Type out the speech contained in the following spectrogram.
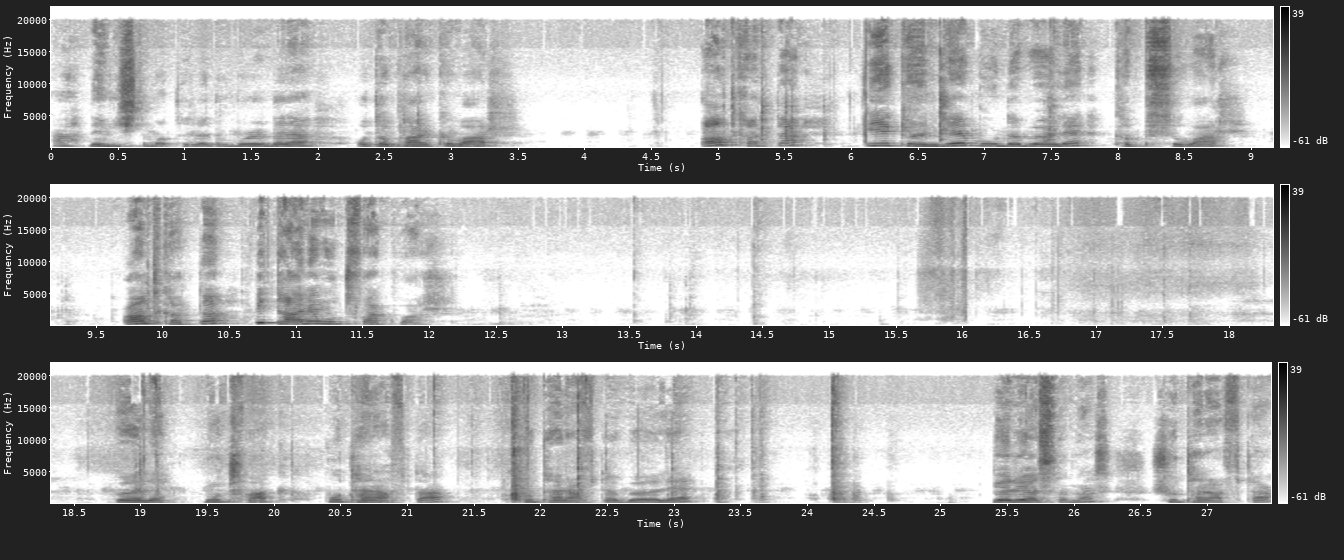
Hah demiştim hatırladım. Burada da otoparkı var. Alt katta ilk önce burada böyle kapısı var. Alt katta bir tane mutfak var. Böyle mutfak bu tarafta, bu tarafta böyle. Görüyorsanız şu tarafta.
